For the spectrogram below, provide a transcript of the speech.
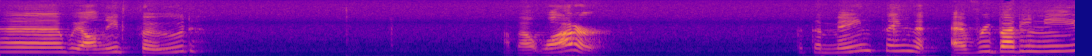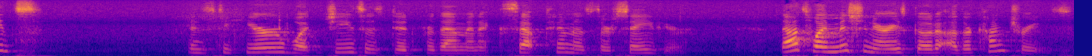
Uh, we all need food. How about water? But the main thing that everybody needs is to hear what Jesus did for them and accept him as their Savior. That's why missionaries go to other countries,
